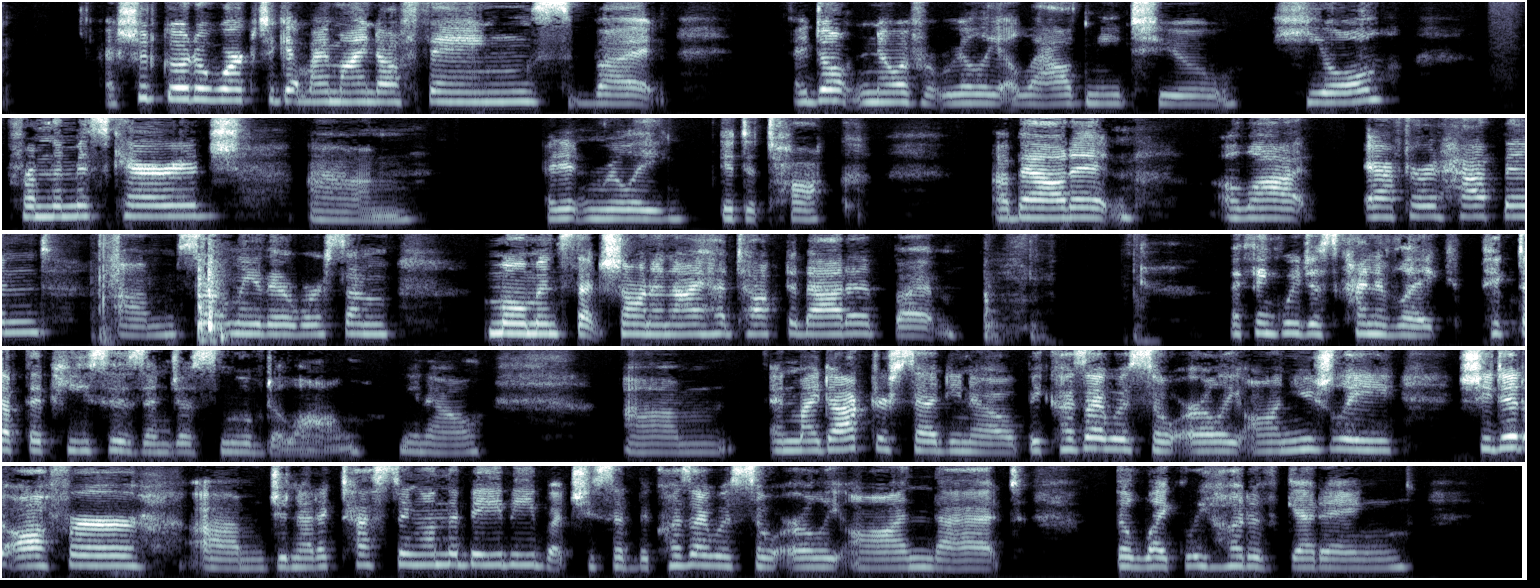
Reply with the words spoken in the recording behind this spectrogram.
I should go to work to get my mind off things, but I don't know if it really allowed me to heal from the miscarriage. Um, I didn't really get to talk about it a lot after it happened. Um, certainly, there were some moments that Sean and I had talked about it, but I think we just kind of like picked up the pieces and just moved along, you know. Um, and my doctor said, you know, because I was so early on, usually she did offer um, genetic testing on the baby, but she said because I was so early on that the likelihood of getting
